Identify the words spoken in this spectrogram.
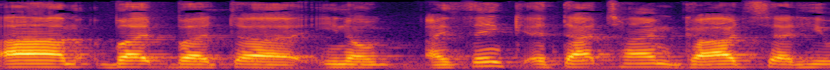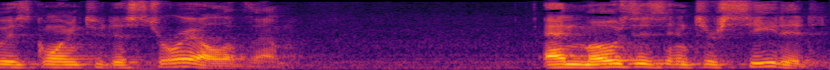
um, but but uh, you know I think at that time God said He was going to destroy all of them, and Moses interceded.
